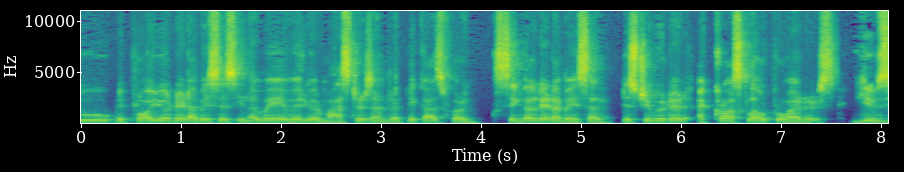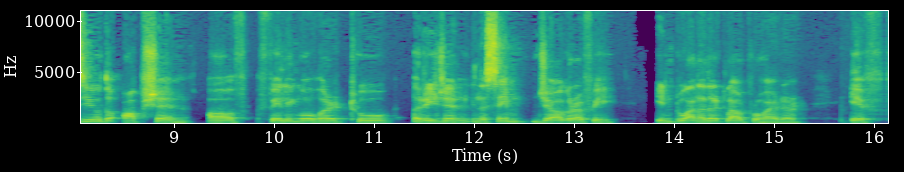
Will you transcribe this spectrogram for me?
to deploy your databases in a way where your masters and replicas for a single database are distributed across cloud providers gives you the option of failing over to a region in the same geography into another cloud provider if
